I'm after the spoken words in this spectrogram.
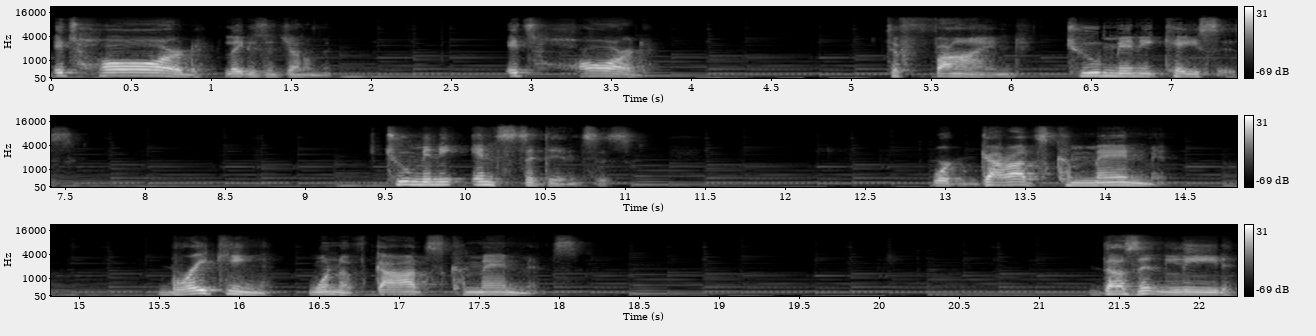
It's hard, ladies and gentlemen. It's hard to find too many cases, too many incidences where God's commandment, breaking one of God's commandments, doesn't lead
